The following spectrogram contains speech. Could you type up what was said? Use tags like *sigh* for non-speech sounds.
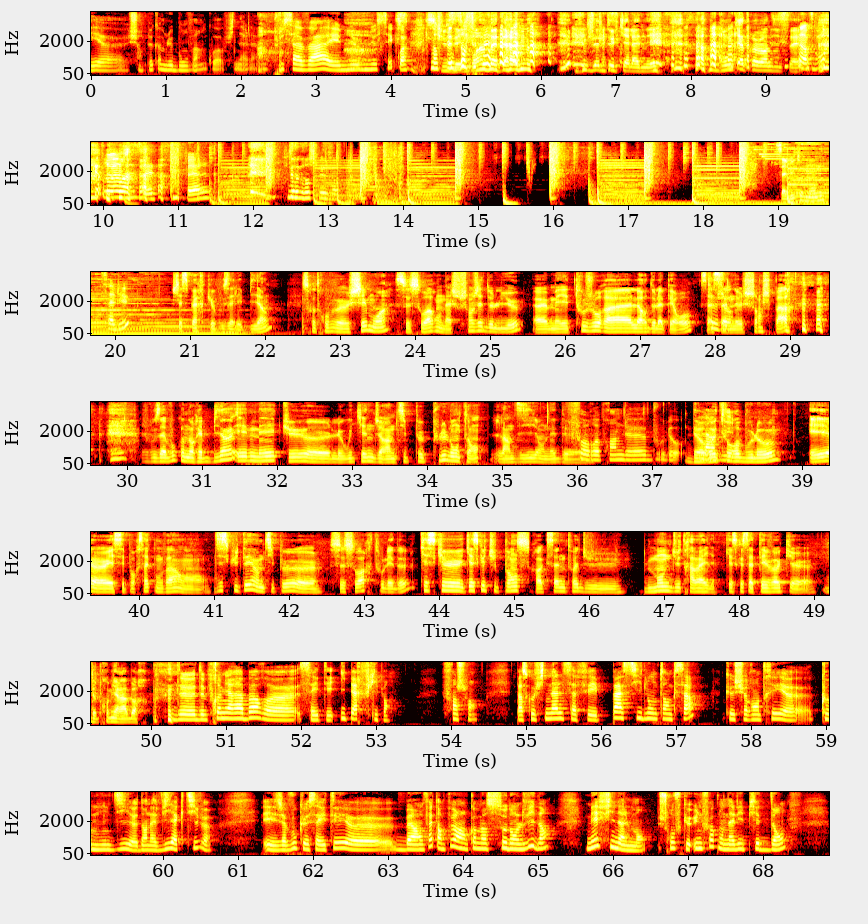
Et euh, je suis un peu comme le bon vin, quoi, au final. Plus ça va et mieux, mieux c'est, quoi. Excusez-moi, *laughs* madame. *laughs* Vous êtes de quelle année? Un bon *laughs* 97. Un bon 97, super. Non, non, je plaisante. Salut tout le monde. Salut. J'espère que vous allez bien. On se retrouve euh, chez moi ce soir. On a changé de lieu, euh, mais toujours à l'heure de l'apéro. Ça, ça ne change pas. *laughs* Je vous avoue qu'on aurait bien aimé que euh, le week-end dure un petit peu plus longtemps. Lundi, on est de, Faut reprendre le boulot. de Lundi. retour au boulot. Et, euh, et c'est pour ça qu'on va en discuter un petit peu euh, ce soir tous les deux. Qu'est-ce que, qu'est-ce que tu penses, Roxane, toi, du, monde du travail Qu'est-ce que ça t'évoque euh, de premier abord *laughs* De, de premier abord, euh, ça a été hyper flippant. Franchement. Parce qu'au final, ça fait pas si longtemps que ça que je suis rentrée, euh, comme on dit, dans la vie active. Et j'avoue que ça a été, ben, en fait, un peu un- comme un saut dans le vide. hein. Mais finalement, je trouve qu'une fois qu'on a les pieds dedans,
